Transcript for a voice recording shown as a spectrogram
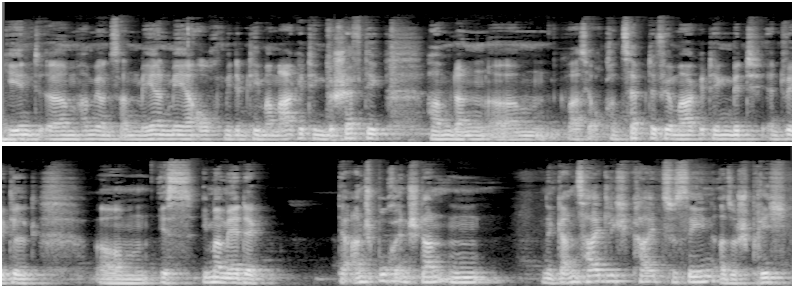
gehend ähm, haben wir uns dann mehr und mehr auch mit dem Thema Marketing beschäftigt, haben dann ähm, quasi auch Konzepte für Marketing mitentwickelt. Ähm, ist immer mehr der, der Anspruch entstanden, eine Ganzheitlichkeit zu sehen, also sprich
